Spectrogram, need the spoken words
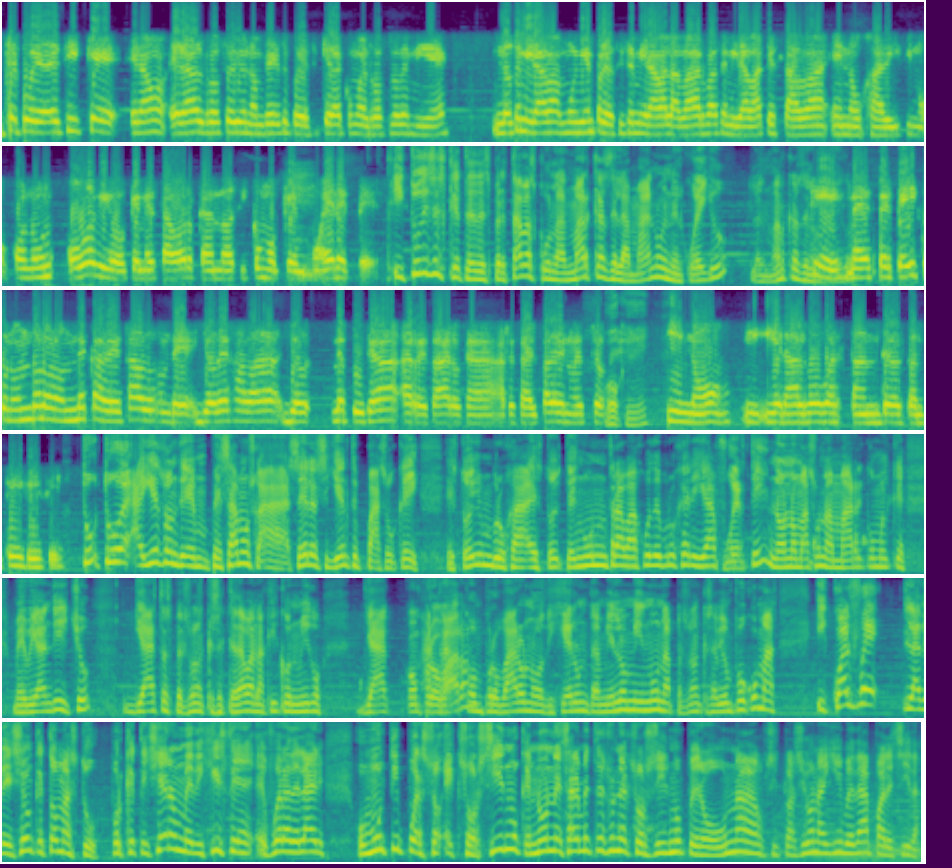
se podía decir que era, era el rostro de un hombre, se podía decir que era como el rostro de mi ex. No se miraba muy bien, pero sí se miraba la barba, se miraba que estaba enojadísimo, con un odio que me estaba ahorcando, así como que muérete. ¿Y tú dices que te despertabas con las marcas de la mano en el cuello? Las marcas del Sí, me desperté y con un dolorón de cabeza donde yo dejaba, yo me puse a, a rezar, o sea, a rezar el Padre Nuestro. Ok. Y no, y, y era algo bastante, bastante difícil. Tú, tú, ahí es donde empezamos a hacer el siguiente paso, ok, estoy embrujada, estoy, tengo un trabajo de brujería fuerte, no nomás un amarre como el que me habían dicho, ya estas personas que se quedaban aquí conmigo ya ¿Comprobaron? comprobaron o dijeron también lo mismo, una persona que sabía un poco más. ¿Y cuál fue la decisión que tomas tú? Porque te hicieron, me dijiste eh, fuera del aire, como un tipo exorcismo, que no necesariamente es un exorcismo, pero una situación allí, ¿verdad? Parecida.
